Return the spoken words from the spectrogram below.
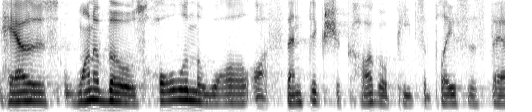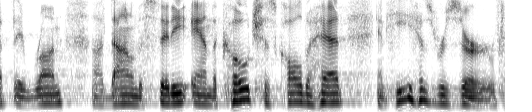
has one of those hole in the wall, authentic Chicago pizza places that they run uh, down in the city. And the coach has called ahead and he has reserved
